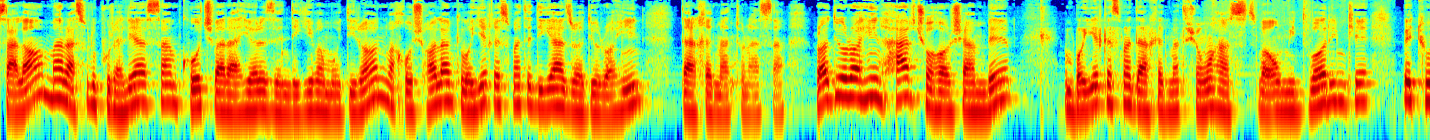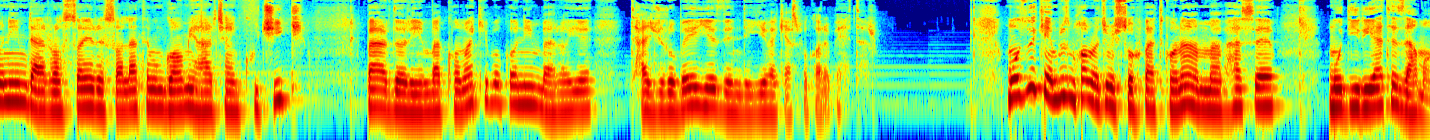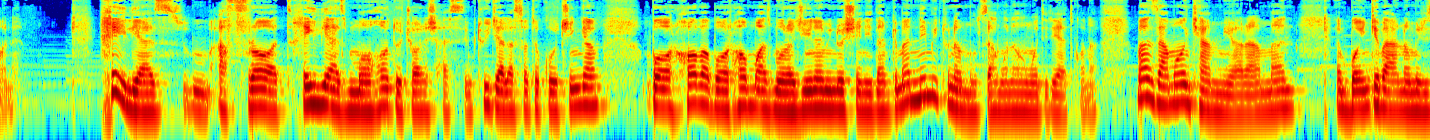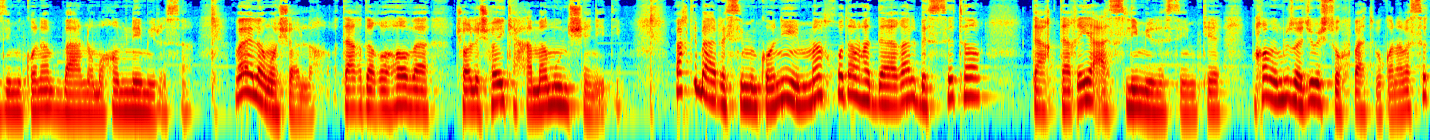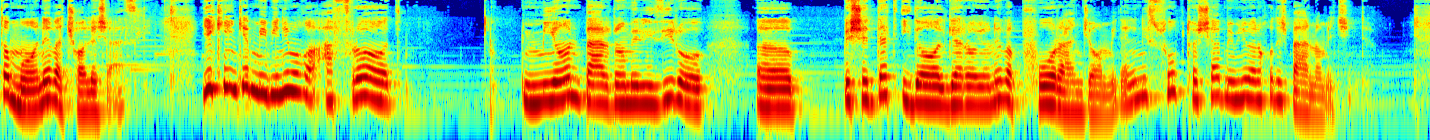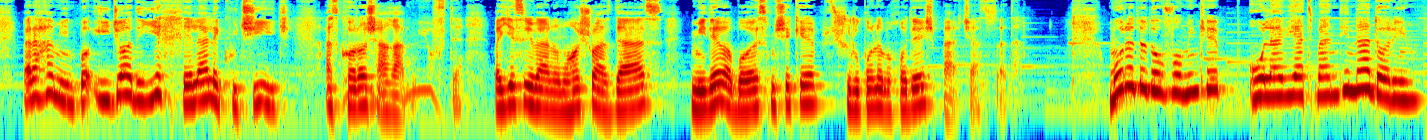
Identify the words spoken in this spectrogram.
سلام من رسول پورعلی هستم کوچ و رهیار زندگی و مدیران و خوشحالم که با یه قسمت دیگه از رادیو راهین در خدمتتون هستم. رادیو راهین هر چهارشنبه با یه قسمت در خدمت شما هست و امیدواریم که بتونیم در راستای رسالتمون گامی هرچند کوچیک برداریم و کمکی بکنیم برای تجربه یه زندگی و کسب و کار بهتر. موضوعی که امروز می‌خوام راجبش صحبت کنم مبحث مدیریت زمانه. خیلی از افراد خیلی از ماها دوچارش هستیم. توی جلسات کوچینگم بارها و بارها ما از مراجعینم این رو شنیدم که من نمی‌تونم زمانم مدیریت کنم. من زمان کم میارم. من با اینکه برنامه ریزی می‌کنم برنامه هام نمی‌رسم. و الا ماشاءالله دقدقه ها و چالش هایی که هممون شنیدیم. وقتی بررسی می‌کنیم من خودم حداقل به سه تا دقدقه اصلی می‌رسیم که می‌خوام امروز راجبش صحبت بکنم و سه تا مانع و چالش اصلی. یکی اینکه می‌بینیم آقا افراد میان برنامه ریزی رو به شدت ایدئالگرایانه و پر انجام میدن. یعنی صبح تا شب می‌بینی برای خودش برنامه چیده برای همین با ایجاد یه خلل کوچیک از کاراش عقب میفته و یه سری برنامه هاش رو از دست میده و باعث میشه که شروع کنه به خودش برچسب زدن. مورد دوم این که اولویت بندی نداریم.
